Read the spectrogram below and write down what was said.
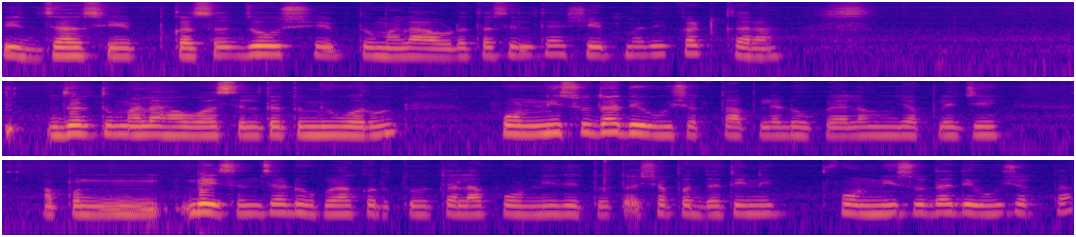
पिझ्झा शेप कसं जो शेप तुम्हाला आवडत असेल त्या शेपमध्ये कट करा. जर तुम्हाला हवं असेल तर तुम्ही वरून फोडणीसुद्धा देऊ शकता आपल्या ढोकळ्याला. म्हणजे आपले जे आपण बेसनचा ढोकळा करतो त्याला फोडणी देतो तशा पद्धतीने फोडणीसुद्धा देऊ शकता.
